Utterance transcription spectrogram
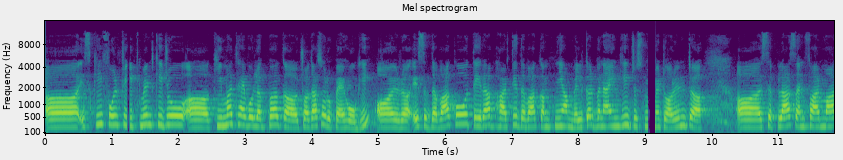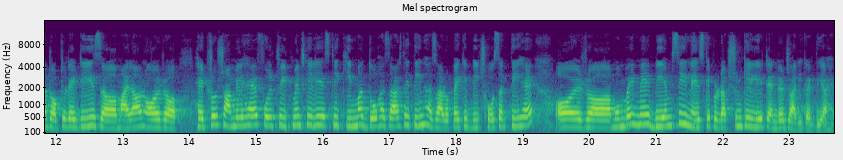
इसकी फुल ट्रीटमेंट की जो कीमत है वो लगभग चौदह सौ रुपये होगी। और इस दवा को तेरह भारतीय दवा कंपनियाँ मिलकर बनाएँगी, जिसमें Torrent Cipla sun pharma doctor Reddy's Mylan और हेट्रो शामिल है। फुल ट्रीटमेंट के लिए इसकी कीमत 2000 से 3000 रुपए के बीच हो सकती है और मुंबई में बीएमसी ने इसके प्रोडक्शन के लिए टेंडर जारी कर दिया है।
